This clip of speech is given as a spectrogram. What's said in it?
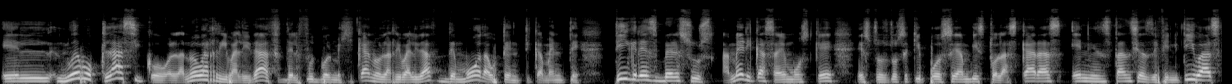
el nuevo clásico, la nueva rivalidad del fútbol mexicano, la rivalidad de moda auténticamente. Tigres versus América. Sabemos que estos dos equipos se han visto las caras en instancias definitivas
